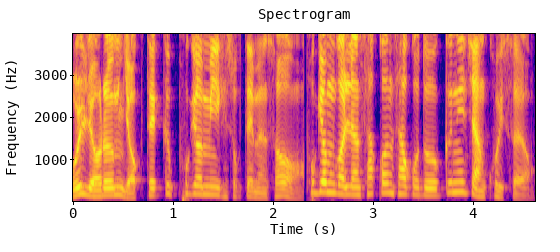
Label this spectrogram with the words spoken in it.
올 여름 역대급 폭염이 계속되면서 폭염 관련 사건 사고도 끊이지 않고 있어요.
